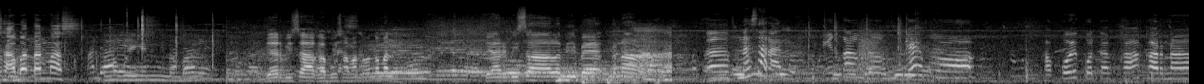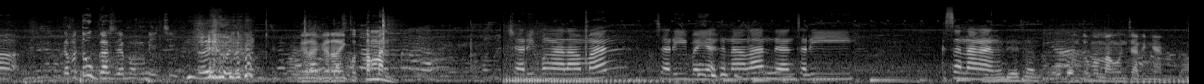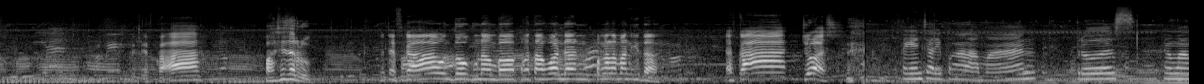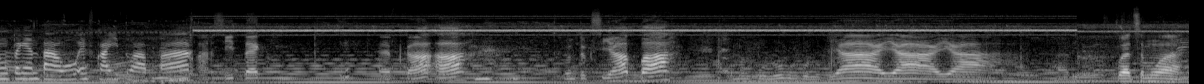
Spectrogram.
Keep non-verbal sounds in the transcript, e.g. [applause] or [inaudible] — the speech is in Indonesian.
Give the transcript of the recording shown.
Sahabatan mas. biar bisa gabung sama teman-teman biar bisa lebih banyak kenal Eh, penasaran? Ingin tahu dong. Kepo. Aku ikut FK karena dapat tugas ya Pak Munici. [laughs] Gara-gara ikut teman. Cari pengalaman, cari banyak kenalan, dan cari kesenangan. Untuk membangun jaringan. FKA pasti seru. Ikut FKA untuk menambah pengetahuan dan pengalaman kita. FKA jos. pengen cari pengalaman terus memang pengen tahu FK itu apa. Arsitek FKA untuk siapa? Ya ya ya. Buat semua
